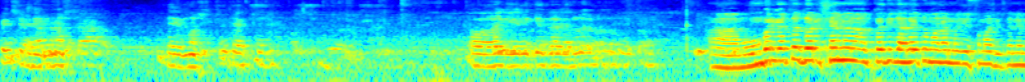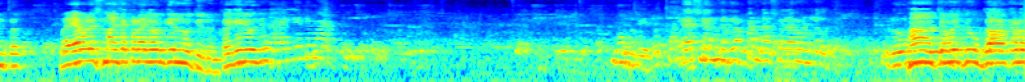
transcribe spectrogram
पेशंटला नाश्ता लय मस्त डॉक्टर. कवा गेली की गळ्याला उंबरग्याचं दर्शन कधी झालंय तुम्हाला? म्हणजे समाधीचं नेमकं? मग यावेळेस माझ्याकडे आल्यावर गेलो नव्हती अजून. काय गेली होती? हा त्यावेळेस तू गावाकडं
